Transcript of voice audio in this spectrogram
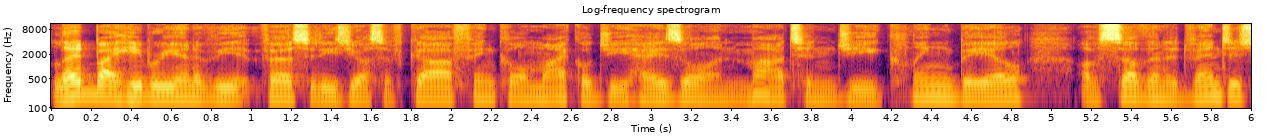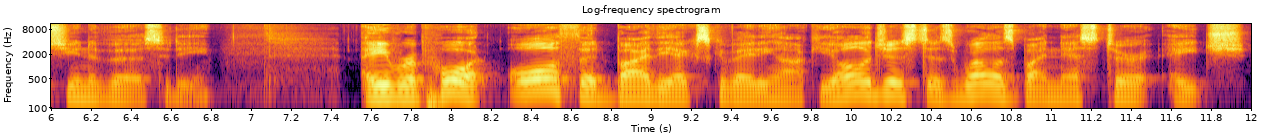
led by Hebrew University's Yosef Garfinkel, Michael G. Hazel, and Martin G. Klingbeil of Southern Adventist University. A report authored by the excavating archaeologist as well as by Nestor H.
